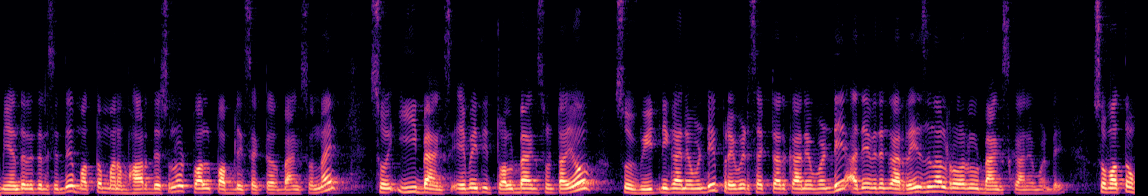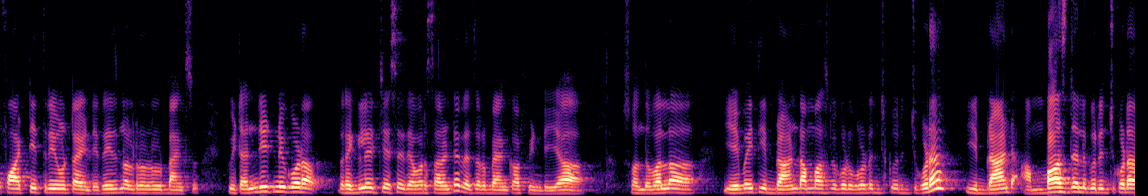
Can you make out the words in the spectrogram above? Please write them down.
మీ అందరికీ తెలిసిందే మొత్తం మన భారతదేశంలో ట్వెల్వ్ పబ్లిక్ సెక్టర్ బ్యాంక్స్ ఉన్నాయి. సో ఈ బ్యాంక్స్ ఏవైతే ట్వెల్వ్ బ్యాంక్స్ ఉంటాయో సో వీటిని కానివ్వండి ప్రైవేట్ సెక్టర్ కానివ్వండి అదేవిధంగా రీజనల్ రూరల్ బ్యాంక్స్ కానివ్వండి. సో మొత్తం ఫార్టీ త్రీ ఉంటాయండి రీజనల్ రూరల్ బ్యాంక్స్. వీటన్నిటిని కూడా రెగ్యులేట్ చేసేది ఎవరు సార్ అంటే Reserve Bank of India. So అందువల్ల ఏవైతే ఈ బ్రాండ్ అంబాసిడర్ గురించి గురించి కూడా ఈ బ్రాండ్ అంబాసిడర్ల గురించి కూడా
